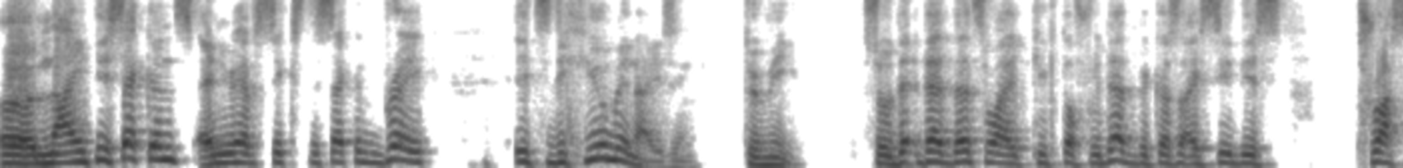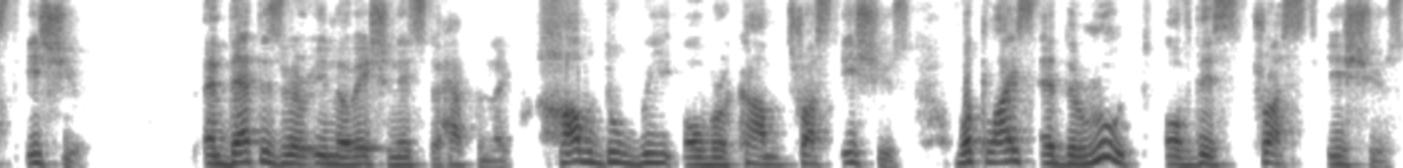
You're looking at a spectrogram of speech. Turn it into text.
uh, 90 seconds and you have 60 second break. It's dehumanizing to me so that, that that's why i kicked off with that because i see this trust issue. And that is where innovation needs to happen. Like how do we overcome trust issues? What lies at the root of these trust issues?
